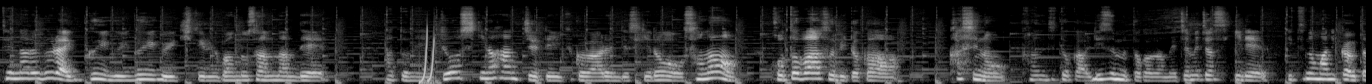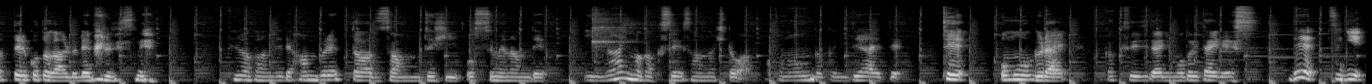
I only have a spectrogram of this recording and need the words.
ってなるぐらいグイグイグイグイ来てるバンドさんなんで、あとね、常識の範疇っていう曲があるんですけど、その言葉遊びとか、歌詞の感じとかリズムとかがめちゃめちゃ好きで、いつの間にか歌ってることがあるレベルですね。てな感じで、ハンブレッダーズさんもぜひおすすめなんで、いいな、今学生さんの人は、この音楽に出会えて、って思うぐらい、学生時代に戻りたいです。で、次、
